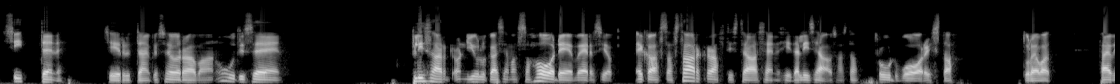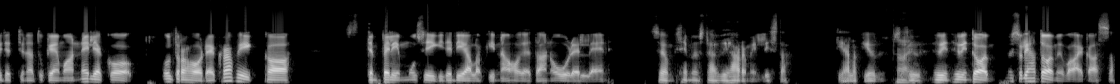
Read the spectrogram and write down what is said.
Sitten siirrytäänkö seuraavaan uutiseen. Blizzard on julkaisemassa HD-versiot ekasta StarCraftista ja sen siitä lisäosasta Brood Warista. Tulevat päivitettynä tukemaan 4K Ultra HD-grafiikkaa, sitten pelin musiikit ja dialogi nauhoitetaan uudelleen. Se on se minusta hyvin harmillista. Dialogi on hyvin, hyvin, hyvin toimi, se oli ihan toimiva aikassa.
